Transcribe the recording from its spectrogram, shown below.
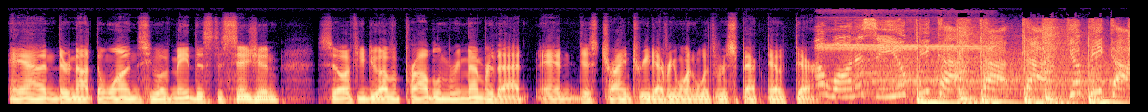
and they're not the ones who have made this decision. So if you do have a problem, remember that and just try and treat everyone with respect out there. I wanna see you peacock, cock, cock, your peacock.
